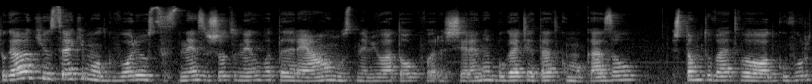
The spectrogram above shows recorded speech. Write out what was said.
Тогава Киосаки му отговорил с не, защото неговата реалност не била толкова разширена. Богатия татко му казал, щом това е твой отговор,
